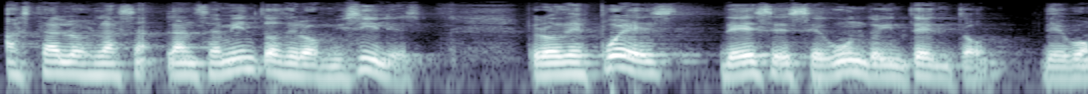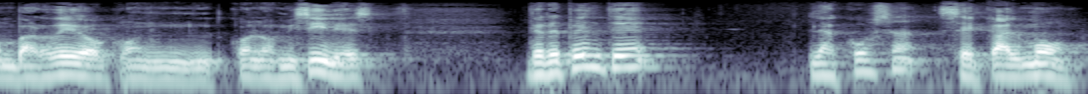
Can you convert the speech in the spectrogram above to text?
hasta los lanzamientos de los misiles. Pero después de ese segundo intento de bombardeo con, con los misiles, de repente la cosa se calmó.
